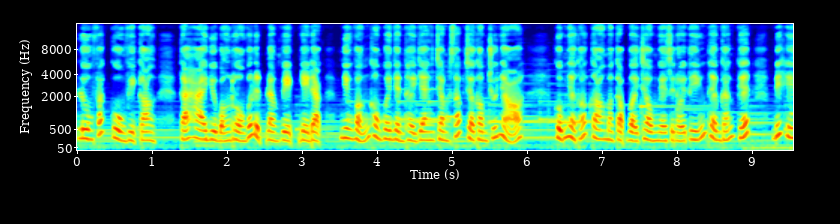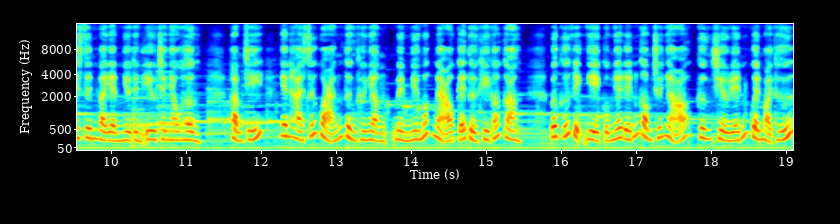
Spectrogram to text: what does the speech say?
luôn phát cuồng vì con. Cả hai dù bận rộn với lịch làm việc dày đặc nhưng vẫn không quên dành thời gian chăm sóc cho công chúa nhỏ. Cũng nhờ có con mà cặp vợ chồng nghệ sĩ nổi tiếng thêm gắn kết, biết hy sinh và dành nhiều tình yêu cho nhau hơn. Thậm chí, danh hài xứ Quảng từng thừa nhận mình như mất não kể từ khi có con. Bất cứ việc gì cũng nhớ đến công chúa nhỏ, cưng chiều đến quên mọi thứ.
